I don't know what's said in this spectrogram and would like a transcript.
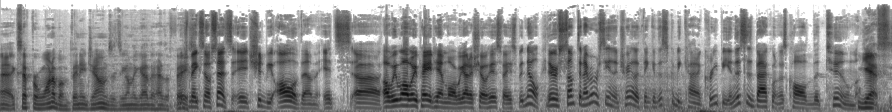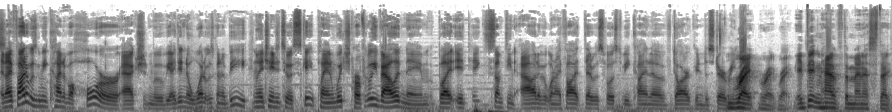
uh, except for one of them. Vinnie Jones is the only guy that has a face. Which makes no sense. It should be all of them. It's uh oh we well we paid him more. We got to show his face. But no, there's something I remember seeing in the trailer thinking this could be kind of creepy. And this is back when it was called The Tomb. Yes. And I thought it was gonna be kind of a horror action movie. I didn't know what it was gonna be, and they changed it to Escape Plan, which perfectly valid name, but it takes something out of it when I thought that it was supposed to be kind of dark and disturbing. Right, right, right. It didn't have the menace that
